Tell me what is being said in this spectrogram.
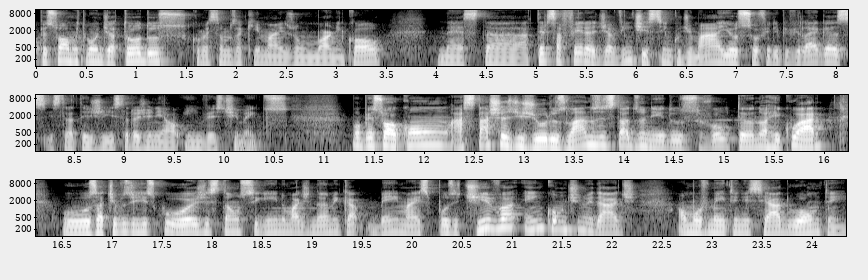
pessoal, muito bom dia a todos. Começamos aqui mais um Morning Call. Nesta terça-feira, dia 25 de maio, eu sou Felipe Vilegas, estrategista da Genial Investimentos. Bom, pessoal, com as taxas de juros lá nos Estados Unidos voltando a recuar, os ativos de risco hoje estão seguindo uma dinâmica bem mais positiva em continuidade ao movimento iniciado ontem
